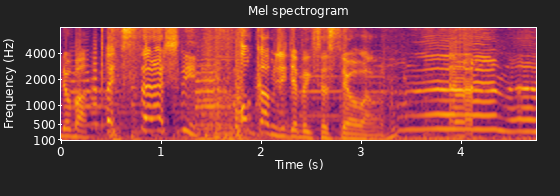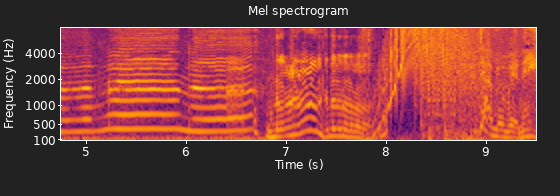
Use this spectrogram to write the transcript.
doma. To je strašný. Okamžitě bych se stěhoval. Danoviny.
